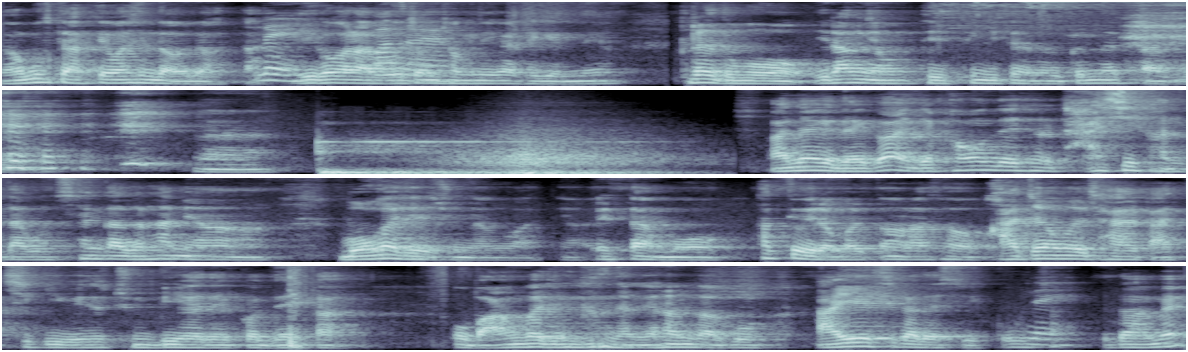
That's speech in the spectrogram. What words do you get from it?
영국 대학교가 훨씬 더 어려웠다. 네, 이거라고 맞아요. 좀 정리가 되겠네요. 그래도 뭐 1학년 디스팅션으로 끝냈다고. 예. 만약에 내가 이제 파운데이션을 다시 간다고 생각을 하면 뭐가 제일 중요한 것 같아요. 일단 뭐 학교 이런 걸 떠나서 과정을 잘 마치기 위해서 준비해야 될 거 내가 뭐 마음가짐 그냥 이런 거고 IELTS가 될 수 있고 네. 그 다음에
